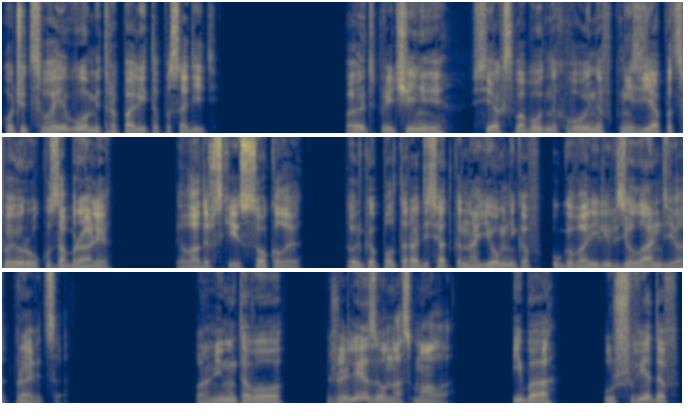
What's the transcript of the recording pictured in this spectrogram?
хочет своего митрополита посадить. По этой причине всех свободных воинов князья под свою руку забрали, и ладожские соколы только полтора десятка наемников уговорили в Зеландию отправиться. Помимо того, железа у нас мало, ибо у шведов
